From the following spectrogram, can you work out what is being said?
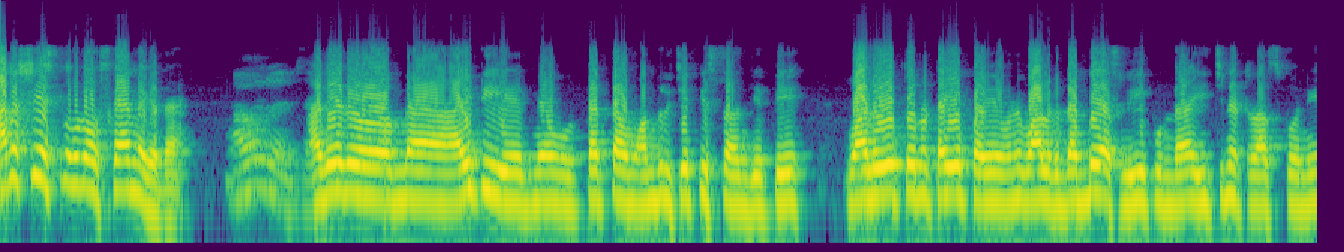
అరెస్ట్ చేసింది కూడా ఒక స్కామే కదా. అదేదో ఐటీ మేము పెట్టాము అందరూ చెప్పిస్తామని చెప్పి వాళ్ళు ఎవరితోనూ టైప్ అయ్యామని వాళ్ళకి డబ్బే అసలు ఇవ్వకుండా ఇచ్చినట్టు రాసుకొని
